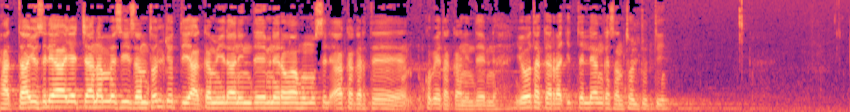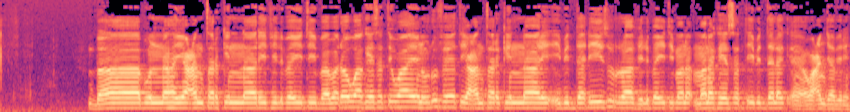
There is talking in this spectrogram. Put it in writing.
hattaa yuslihaa jechaan amma siisan tolchutti akka miilaan hin deemne rawaahu muslim akka gartee kophee takkaan hin deemne yoo takka irraa cittellee hanga san tolchutti باب النهي عن ترك النار في البيت. باب دوا كيست وين ودفيت عن ترك النار إبد ديسرا في البيت من كيست إبد وعن جابر.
